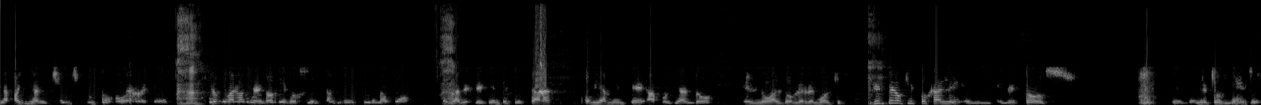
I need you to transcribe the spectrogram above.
la página de change.org, creo que van alrededor de 200 mil firmas ya, de, gente que está obviamente apoyando el no al doble remolque. Yo espero que esto jale en, en estos en estos meses.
